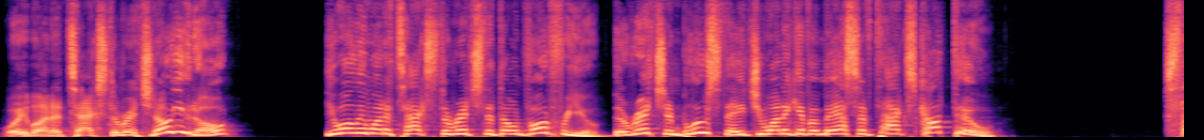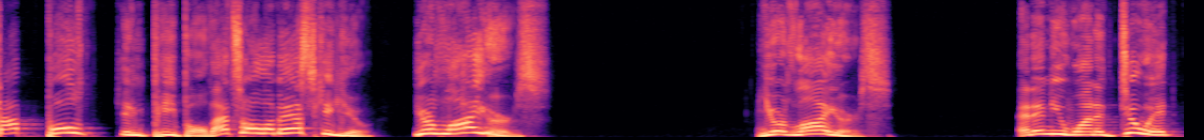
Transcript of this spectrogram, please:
We want to tax the rich. No, you don't. You only want to tax the rich that don't vote for you. The rich in blue states, you want to give a massive tax cut to. Stop bullying people. That's all I'm asking you. You're liars. You're liars. And then you want to do it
